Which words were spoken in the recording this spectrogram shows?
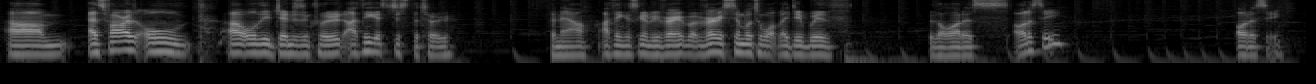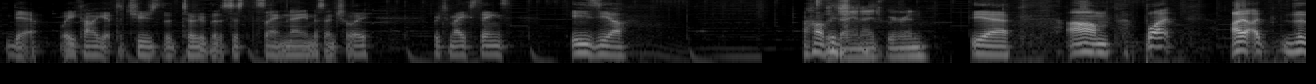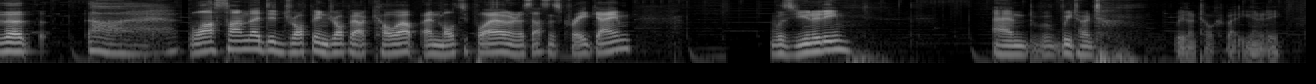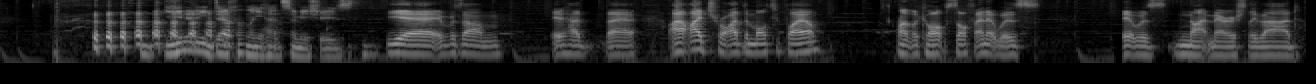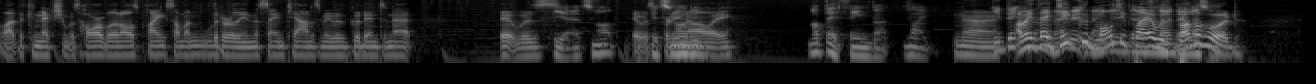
um, as far as all uh, all the agendas included, I think it's just the two for now. I think it's going to be very, but very similar to what they did with with Odyssey. Odyssey. Odyssey. Yeah, where you kind of get to choose the two, but it's just the same name essentially, which makes things easier. Oh, the day and age we're in. yeah. Um, but I, I the the, uh, the last time they did drop in, drop out co-op and multiplayer in an Assassin's Creed game was Unity, and we don't we don't talk about Unity. Unity definitely had some issues. Yeah, it was um, it had there. I I tried the multiplayer, like the co-op stuff, and it was, it was nightmarishly bad. Like the connection was horrible, and I was playing someone literally in the same town as me with good internet. It was, Yeah, it's not it was it's pretty not gnarly. not their thing, but like No, think- I mean they know, did good maybe- multiplayer with learned their lesson. Brotherhood.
